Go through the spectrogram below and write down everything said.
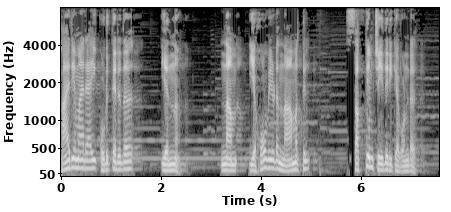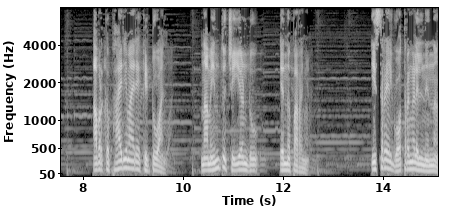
ഭാര്യമാരായി കൊടുക്കരുത് എന്ന് നാം യഹോവയുടെ നാമത്തിൽ സത്യം ചെയ്തിരിക്കൊണ്ട് അവർക്ക് ഭാര്യമാരെ കിട്ടുവാൻ നാം എന്തു ചെയ്യേണ്ടു എന്ന് പറഞ്ഞു. ഇസ്രയേൽ ഗോത്രങ്ങളിൽ നിന്ന്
